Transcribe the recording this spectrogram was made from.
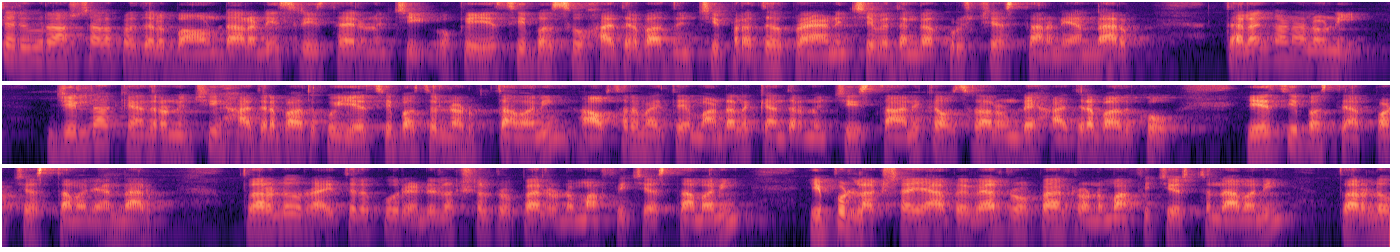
తెలుగు రాష్ట్రాల ప్రజలు బాగుండాలని శ్రీశైలం నుంచి ఒక ఏసీ బస్సు హైదరాబాద్ నుంచి ప్రజలు ప్రయాణించే విధంగా కృషి చేస్తానని అన్నారు. తెలంగాణలోని జిల్లా కేంద్రం నుంచి హైదరాబాద్కు ఏసీ బస్సులు నడుపుతామని అవసరమైతే మండల కేంద్రం నుంచి స్థానిక అవసరాలుండే హైదరాబాద్కు ఏసీ బస్సు ఏర్పాటు చేస్తామని అన్నారు. త్వరలో రైతులకు రెండు లక్షల రూపాయల రుణమాఫీ చేస్తామని ఇప్పుడు లక్ష యాభై వేల రూపాయల రుణమాఫీ చేస్తున్నామని త్వరలో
